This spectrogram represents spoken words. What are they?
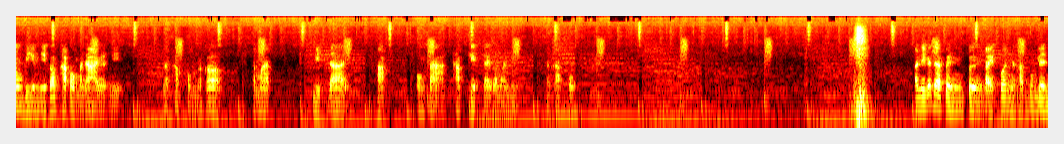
รงบีมนี้ก็พับออกมาได้แบบนี้นะครับ ผมแล้วก็สามารถบิดได้ปรับองศาพับเก็บอะไรประมาณนี้นะครับผมอันนี้ก็จะเป็นปืนไรเฟิลนะครับ ลูกเล่น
